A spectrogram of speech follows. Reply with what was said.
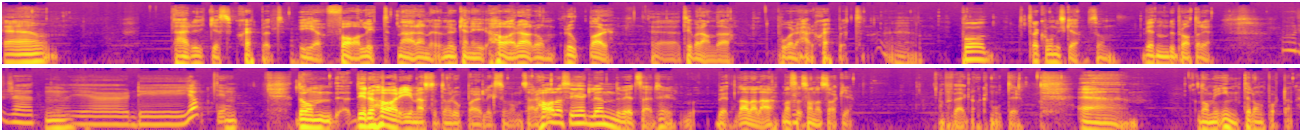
Eh, det här rikesskeppet är farligt nära nu. Nu kan ni höra dem ropar eh, till varandra på det här skeppet. Eh, på drakoniska, som, vet inte om du pratar det. Rätt, Mm. jag gör det. Ja, det Mm. De, det du hör är ju mest att de ropar liksom om så här, hala seglen, du vet, så här, lalala, massa sådana saker. På väg rakt mot er. Eh, de är inte långt borta nu.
